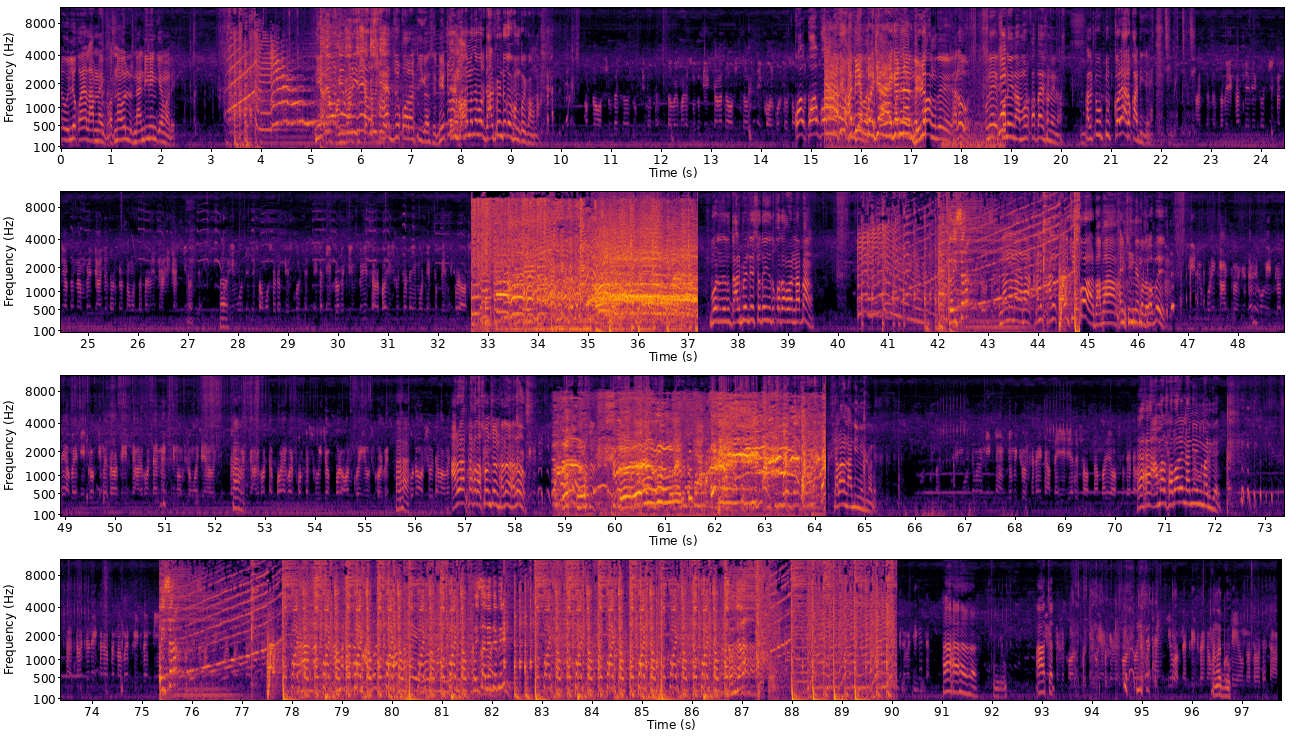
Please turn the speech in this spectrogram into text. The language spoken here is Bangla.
আরে ওইলে কয়া লাভ নাই ঘটনা হইল নান্দি নেন কি আমারে? নেটওয়ার্কে করি না সাহায্য করার কি আছে? নেটওয়ার্ক মাঝে মাঝে আমার গার্লফ্রেন্ডকে ফোন করি বাংলা না মানে ভিডিও হ্যালো শুনে না। মোর কথাই শুনে না। খালি টুট টুট করে আর কাটি যায়। সমস্যাটা ফেস হ্যাঁ। করছেন এটা সার্ভার ইস্যুর জন্য এই মুহূর্তে একটু বেশি করে মোর যদি গার্লফ্রেন্ডের সাথে যদি কথা কবার না পাং। कैसा না না না না খালি খালি খালি ঠিক কর বাবা খালি ঠিক না করলে হবে। এর উপরে কাজ চলছে স্যার জন্য আমরা নেটওয়ার্ক টিমের তরফ চার ঘণ্টার ম্যাক্সিমাম সময় দেওয়া হয়েছে। হ্যাঁ। তারপরে চার ঘণ্টা পর ফোনটা সুইচ অফ করে অন করে ইউজ করবেন হ্যাঁ হ্যাঁ। অসুবিধা হবে না। আরও একটা কথা শোন শোন হ্যালো হ্যালো খেলাও মারে এই মুহূর্তে মানে নেটটা একদমই চলছে না এটা আপনার এরিয়াতে সব নাম্বারে অসুবিধাটা হ্যাঁ হ্যাঁ আমার সবারই পয়সা নাইন हाँ हाँ हाँ हाँ। हाँ चल।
